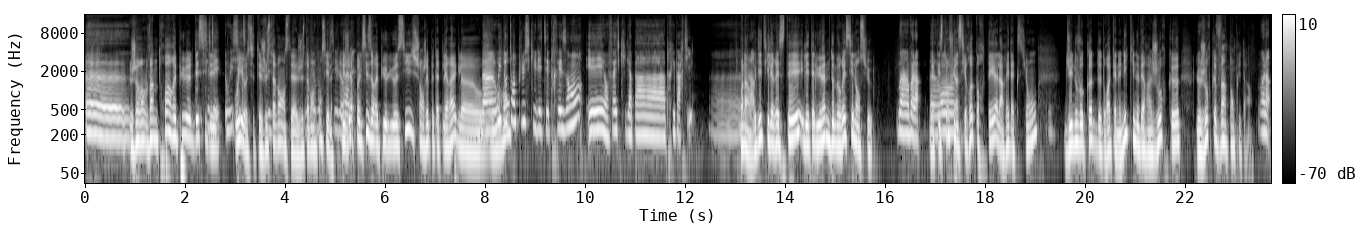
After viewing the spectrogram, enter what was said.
euh, Jean 23 aurait pu décider. Oui, c'était juste avant, c'était juste avant le concile. Mais Paul VI aurait pu lui aussi changer peut-être les règles. Ben oui, d'autant plus qu'il était présent et en fait qu'il n'a pas pris parti. voilà, vous dites qu'il est resté, il était lui-même demeuré silencieux. Ben, voilà. La euh, question fut ainsi reportée à la rédaction du nouveau code de droit canonique qui ne verra jour que le jour que 20 ans plus tard. Voilà.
